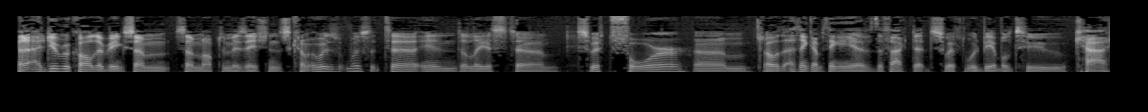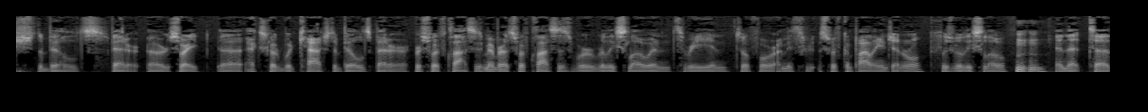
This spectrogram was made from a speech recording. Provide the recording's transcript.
But I do recall there being some some optimizations. Come was was it uh, in the latest um, Swift four? Um, oh, I think I'm thinking of the fact that Swift would be able to cache the builds better, or sorry, uh, Xcode would cache the builds better for Swift classes. Remember how Swift classes were really slow in three and so forth. I mean, Swift compiling in general was really slow, mm-hmm. and that uh,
